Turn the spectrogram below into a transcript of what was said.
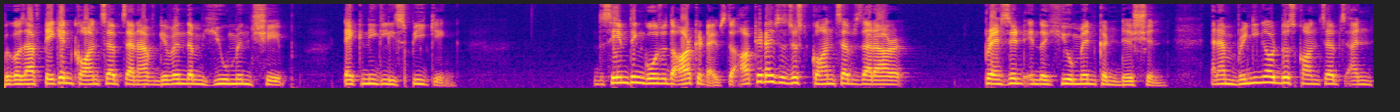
because I've taken concepts and I've given them human shape, technically speaking. The same thing goes with the archetypes. The archetypes are just concepts that are present in the human condition. And I'm bringing out those concepts and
